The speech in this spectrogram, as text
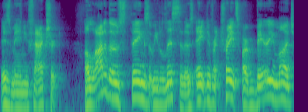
is manufactured. A lot of those things that we listed, those eight different traits, are very much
